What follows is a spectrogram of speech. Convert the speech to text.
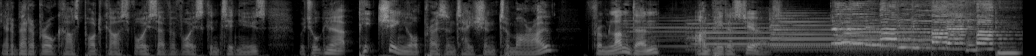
Get a Better Broadcast podcast voice over voice continues. We're talking about pitching your presentation tomorrow. From London, I'm Peter Stewart. Bop, bop.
